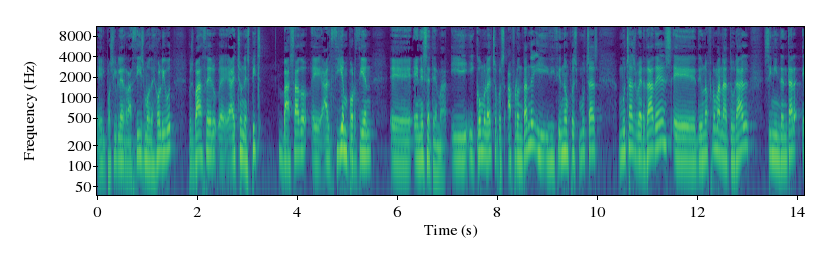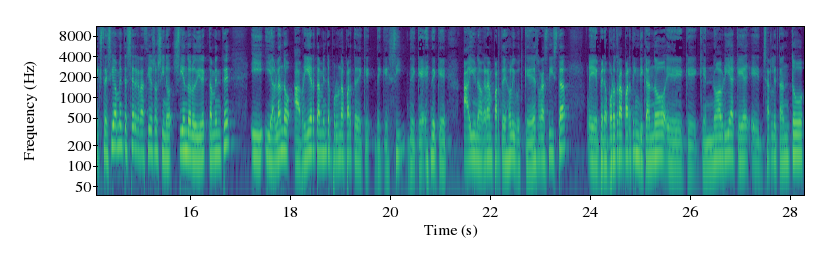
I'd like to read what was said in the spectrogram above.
el posible racismo de Hollywood, pues va a hacer, eh, ha hecho un speech basado eh, al 100% eh, en ese tema. ¿Y, ¿Y cómo lo ha hecho? Pues afrontando y diciendo pues muchas muchas verdades eh, de una forma natural, sin intentar excesivamente ser gracioso, sino siéndolo directamente y, hablando abiertamente por una parte de que, de que sí, de que, de que hay una gran parte de Hollywood que es racista, eh, pero por otra parte indicando que, no habría que echarle tanto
